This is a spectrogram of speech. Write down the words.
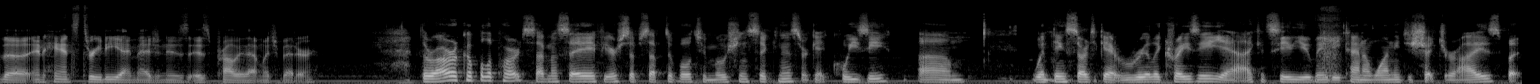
the enhanced 3D, I imagine, is is probably that much better. There are a couple of parts, I must say, if you're susceptible to motion sickness or get queasy, um, when things start to get really crazy, yeah, I could see you maybe kind of wanting to shut your eyes, but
